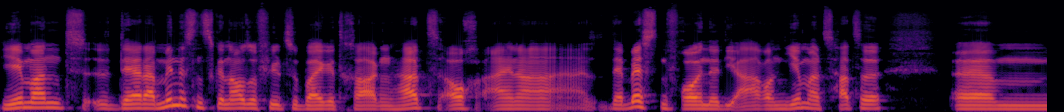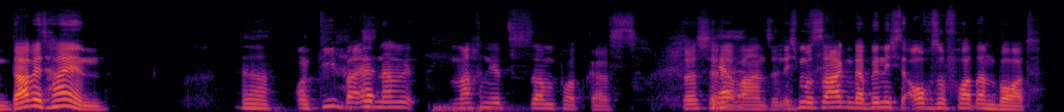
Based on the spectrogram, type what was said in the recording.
jemand, der da mindestens genauso viel zu beigetragen hat, auch einer der besten Freunde, die Aaron jemals hatte, ähm, David Hein. Ja. Und die beiden haben, machen jetzt zusammen Podcast. Das ist ja, Ja, der Wahnsinn. Ich muss sagen, da bin ich auch sofort an Bord.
